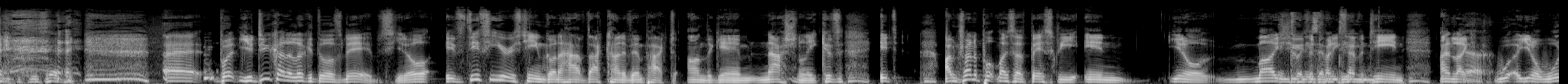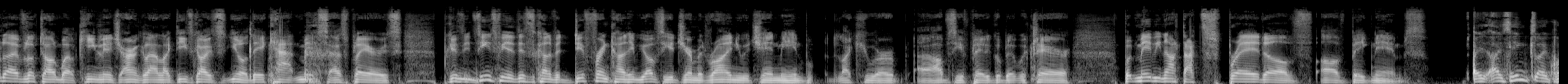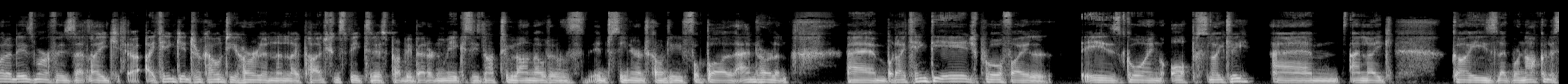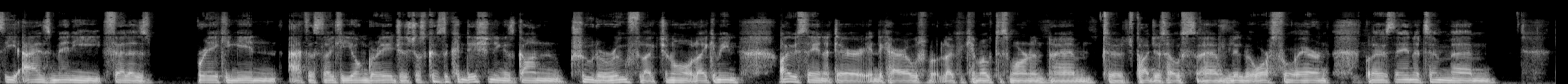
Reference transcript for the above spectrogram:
yeah. uh, but you do kind of look at those names. You know, is this year's team going to have that kind of impact on the game nationally? Because it, I'm trying to put myself basically in you know, my in shoes in 2017, and like, yeah. w- you know, would I have looked on, well, Cian Lynch, Aaron Gillane, like these guys, you know, they can't miss as players because mm. it hmm. seems to me that this is kind of a different kind of team. You obviously had Diarmuid Ryan, you had Shane Meehan, like, who are uh, obviously have played a good bit with Clare, but maybe not that spread of, of big names. I, I think like what it is, Murph, is that like I think intercounty hurling and like Podge can speak to this probably better than me because he's not too long out of senior intercounty football and hurling. Um, but I think the age profile is going up slightly. Um, and like guys, like we're not going to see as many fellas breaking in at the slightly younger ages just because the conditioning has gone through the roof. Like, you know, like, I mean, I was saying it there in the car out, like I came out this morning, um, to Podge's house, um, a little bit worse for Aaron, but I was saying it to him, um,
